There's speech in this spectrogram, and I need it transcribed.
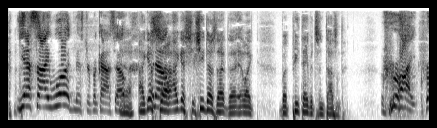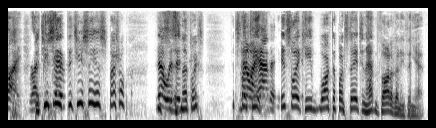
yes, I would, Mr. Picasso." Yeah. I guess you know- uh, I guess she, she does that uh, like but Pete Davidson doesn't. Right, right, right. Did you see? Dav- Did you see his special? No, is it- Netflix? It's No, like I he, haven't. It's like he walked up on stage and hadn't thought of anything yet.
